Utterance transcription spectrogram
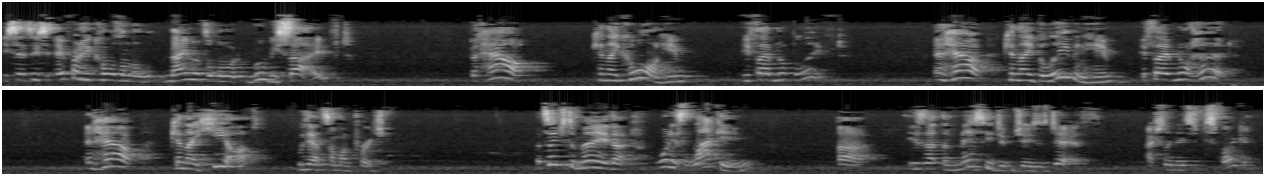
he says this, everyone who calls on the name of the Lord will be saved, but how can they call on him if they have not believed? And how can they believe in him if they have not heard? And how can they hear without someone preaching? It seems to me that what is lacking uh, is that the message of Jesus' death actually needs to be spoken.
